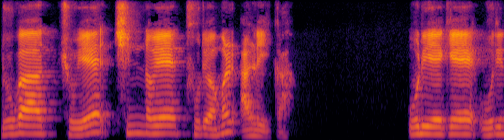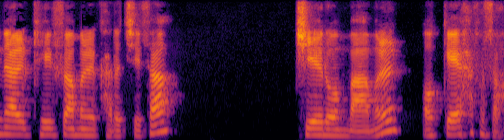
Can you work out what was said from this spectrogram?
누가 주의 진노의 두려움을 알리까? 우리에게 우리날 계수함을 가르치사 지혜로운 마음을 얻게 하소서.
